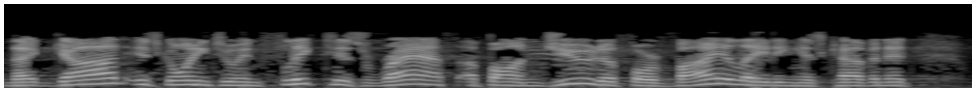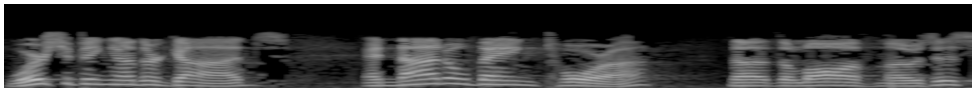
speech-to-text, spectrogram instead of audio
That God is going to inflict his wrath upon Judah for violating his covenant, worshiping other gods, and not obeying Torah the, the law of Moses.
